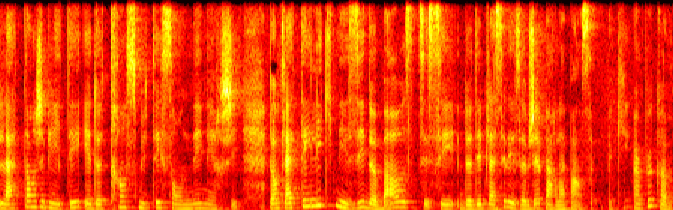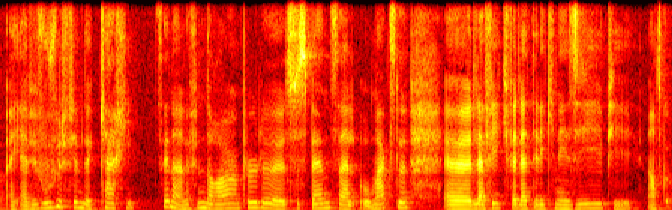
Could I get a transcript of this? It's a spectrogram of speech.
la tangibilité et de transmuter son énergie. Donc, la télékinésie de base, c'est de déplacer des objets par la pensée. Un peu comme, avez-vous vu le film de Carrie? Dans le film d'horreur, un peu le suspense au max, euh, de la fille qui fait de la télékinésie, puis en tout cas,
